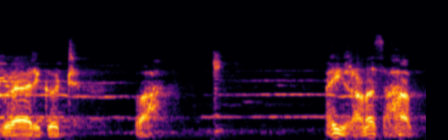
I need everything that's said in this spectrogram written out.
वेरी गुड वाह। भाई राणा साहब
